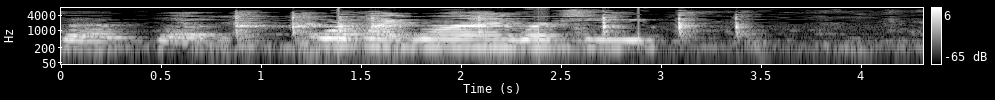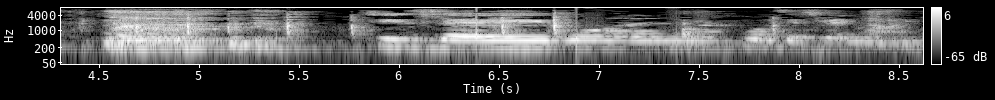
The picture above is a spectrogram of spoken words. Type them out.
The, the four point one worksheet. from Tuesday, one, what was yesterday, nine.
